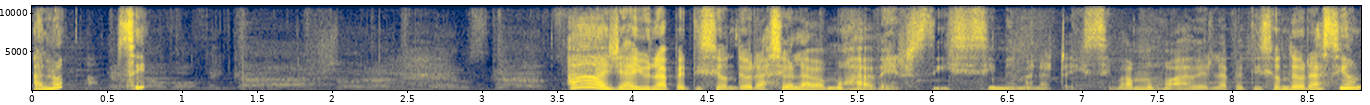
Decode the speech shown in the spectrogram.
¿Aló? Sí. Ah, ya hay una petición de oración, la vamos a ver. Sí, sí, sí, mi hermana Tracy. Vamos a ver la petición de oración.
